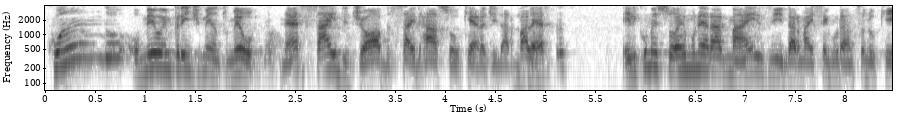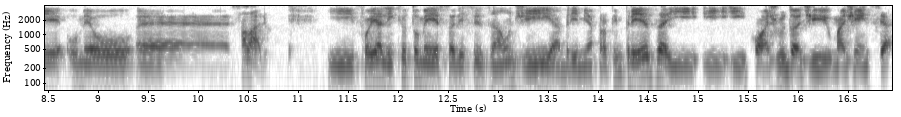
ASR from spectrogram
quando o meu empreendimento, meu né, side job, side hustle, que era de dar uhum. palestras, ele começou a remunerar mais e dar mais segurança do que o meu é, salário. E foi ali que eu tomei essa decisão de abrir minha própria empresa e, e, e com a ajuda de uma agência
